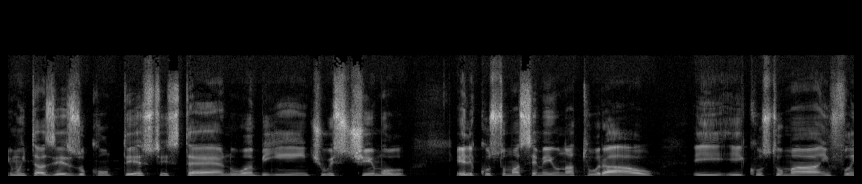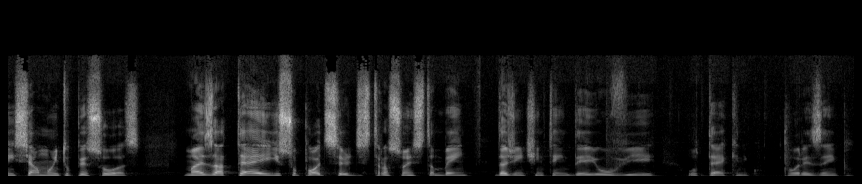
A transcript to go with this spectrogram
e muitas vezes o contexto externo, o ambiente, o estímulo, ele costuma ser meio natural e, e costuma influenciar muito pessoas. Mas até isso pode ser distrações também da gente entender e ouvir o técnico por exemplo.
